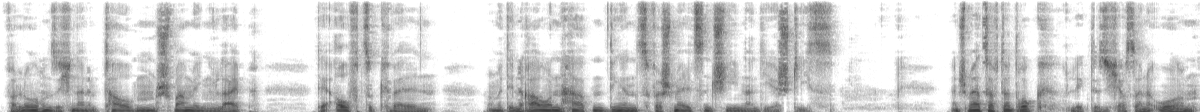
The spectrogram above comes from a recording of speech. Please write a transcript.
verloren sich in einem tauben, schwammigen Leib, der aufzuquellen und mit den rauen, harten Dingen zu verschmelzen schien, an die er stieß. Ein schmerzhafter Druck legte sich aus seine Ohren.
